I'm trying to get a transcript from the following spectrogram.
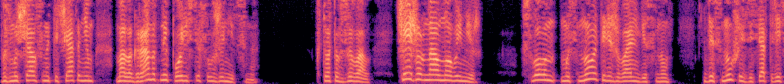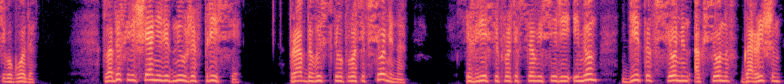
возмущался напечатанием малограмотной повести Солженицына. Кто-то взывал «Чей журнал «Новый мир»?» Словом, мы снова переживаем весну, весну 63-го года. Плоды совещания видны уже в прессе. Правда выступил против Семина. Известие против целой серии имен — Битов, Семин, Аксенов, Горышин.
